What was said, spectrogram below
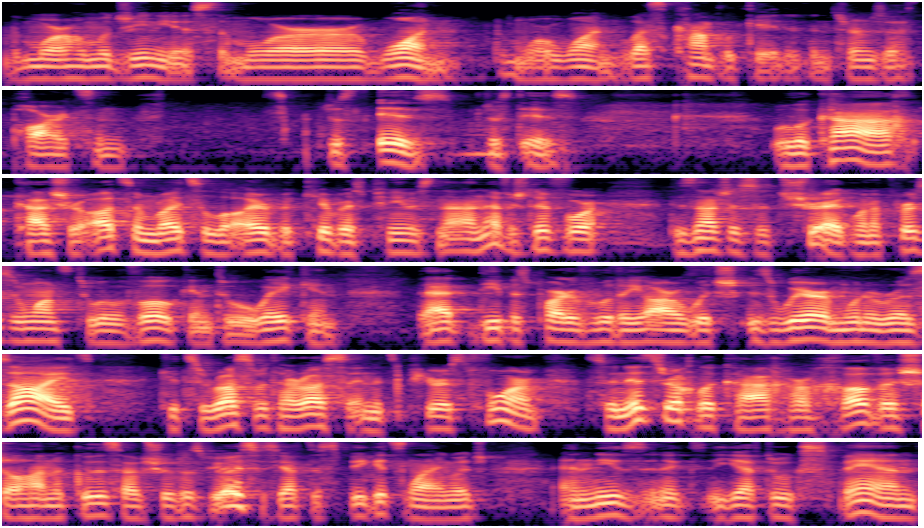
the more homogeneous. The more one. The more one. Less complicated in terms of parts and just is. Just is. Therefore, there's not just a trick. When a person wants to evoke and to awaken that deepest part of who they are, which is where Muna resides, Kitzuras v'tarasa in its purest form. So nitzrach lekach harchava shel hanakudas avshudas v'yosis. You have to speak its language, and needs you have to expand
